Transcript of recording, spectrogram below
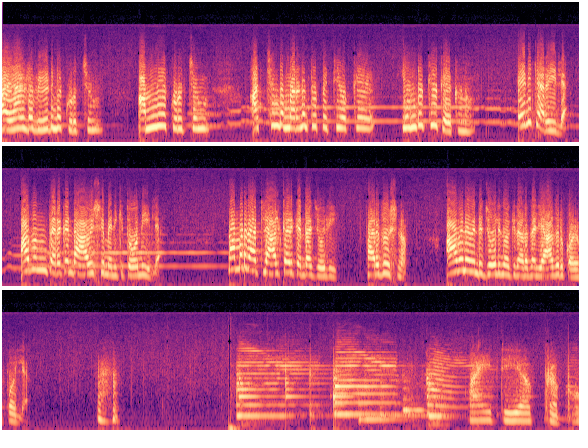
അയാളുടെ വീടിനെ കുറിച്ചും അമ്മയെ കുറിച്ചും അച്ഛന്റെ മരണത്തെ പറ്റിയൊക്കെ എന്തൊക്കെയോ കേൾക്കണോ. എനിക്കറിയില്ല. അതൊന്നും തിരക്കേണ്ട ആവശ്യം എനിക്ക് തോന്നിയില്ല. നമ്മുടെ നാട്ടിലെ ആൾക്കാർക്ക് എന്താ ജോലി? പരദൂഷണം. അവനവന്റെ ജോലി നോക്കി നടന്നാൽ യാതൊരു കുഴപ്പമില്ല my dear Prabhu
